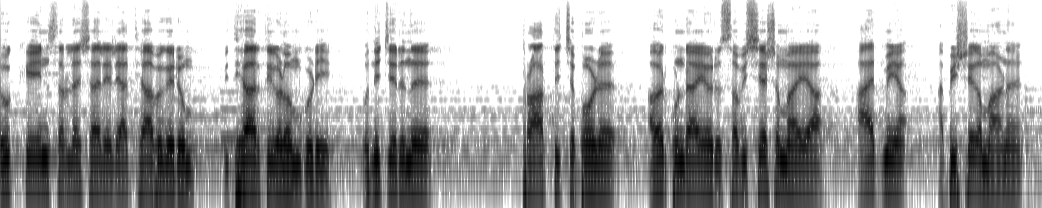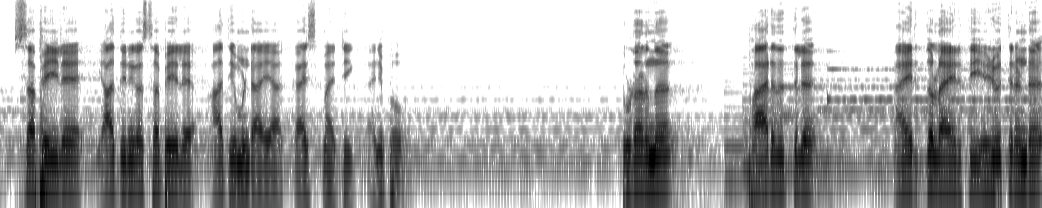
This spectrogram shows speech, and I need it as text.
ഡൂക്കെയിൻ സർവകലാശാലയിലെ അധ്യാപകരും വിദ്യാർത്ഥികളും കൂടി ഒന്നിച്ചിരുന്ന് പ്രാർത്ഥിച്ചപ്പോൾ അവർക്കുണ്ടായ ഒരു സവിശേഷമായ ആത്മീയ അഭിഷേകമാണ് സഭയിലെ ആധുനിക സഭയിലെ ആദ്യമുണ്ടായ കാരിസ്മാറ്റിക് അനുഭവം. തുടർന്ന് ഭാരതത്തിൽ ആയിരത്തി തൊള്ളായിരത്തി എഴുപത്തിരണ്ട്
